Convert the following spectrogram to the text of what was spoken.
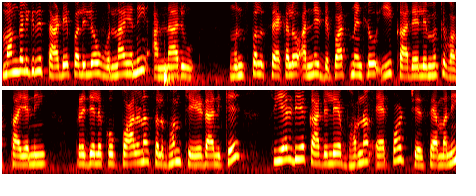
మంగళగిరి తాడేపల్లిలో ఉన్నాయని అన్నారు. మున్సిపల్ శాఖలో అన్ని డిపార్ట్మెంట్లు ఈ కార్యాలయంకి వస్తాయని ప్రజలకు పాలన సులభం చేయడానికే సిఆర్డీఏ కార్యాలయ భవనం ఏర్పాటు చేశామని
